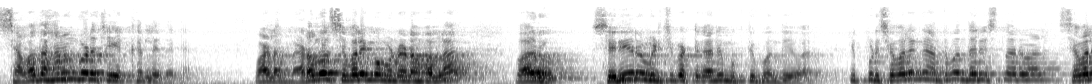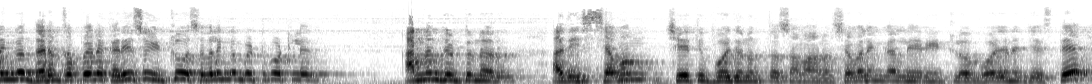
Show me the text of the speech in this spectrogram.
శవదహనం కూడా చేయక్కర్లేదట. వాళ్ళ మెడలో శివలింగం ఉండడం వల్ల వారు శరీరం విడిచిపెట్టగానే ముక్తి పొందేవారు. ఇప్పుడు శివలింగం ఎంతమంది ధరిస్తున్నారు వాళ్ళు? శివలింగం ధరించకపోయినా కనీసం ఇంట్లో శివలింగం పెట్టుకోవట్లేదు. అన్నం తింటున్నారు. అది శవం చేతి భోజనంతో సమానం. శివలింగం లేని ఇంట్లో భోజనం చేస్తే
